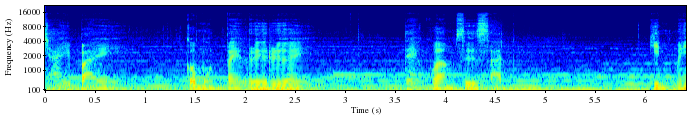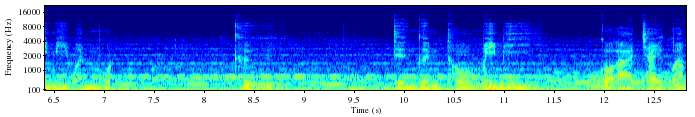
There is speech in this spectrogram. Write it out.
ใช้ไป ก็หมดไปเรื่อยๆ แต่ความซื่อสัตย์กินไม่มีวันหมด คือ ถึงเงินทองไม่มี ก็อาจใช้ความ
